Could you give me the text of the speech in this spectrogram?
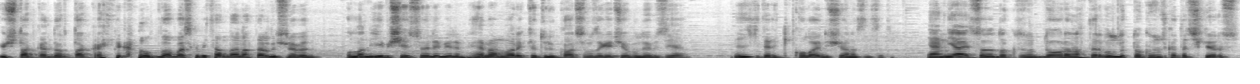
3 dakika 4 dakika oldu. Daha başka bir tane de anahtar düşüremedim. Ulan iyi bir şey söylemeyelim. Hemen var ya kötülük karşımıza geçiyor buluyor bizi ya. İyi ki dedik ki kolay düşüyor anasını satayım. Yani nihayet sonunda 9. doğru anahtarı bulduk. 9. kata çıkıyoruz.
